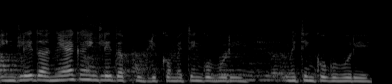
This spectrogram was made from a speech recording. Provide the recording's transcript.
in gleda njega in gleda publiko, medtem govori. Medtem ko govori.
